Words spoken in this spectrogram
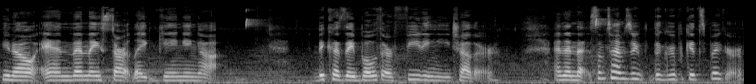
you know, and then they start like ganging up because they both are feeding each other and then that, sometimes the, the group gets bigger.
